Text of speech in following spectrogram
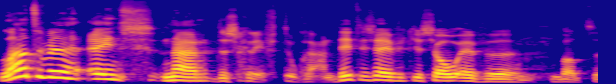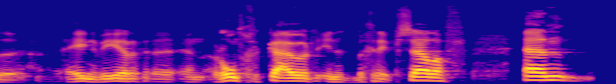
laten we eens naar de schrift toe gaan. Dit is eventjes zo even wat uh, heen en weer en rondgekuierd in het begrip zelf. En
